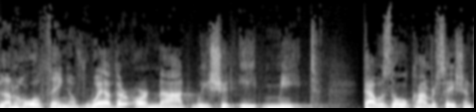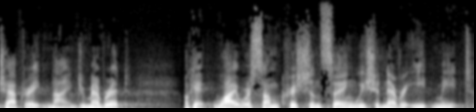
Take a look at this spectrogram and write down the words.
that whole thing of whether or not we should eat meat. That was the whole conversation chapter 8 and 9. Do you remember it? Okay, why were some Christians saying we should never eat meat?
